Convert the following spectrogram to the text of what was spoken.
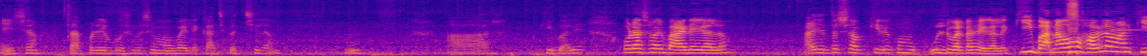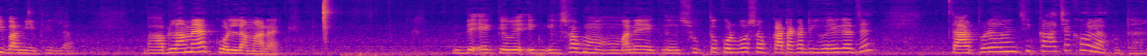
এইসব, তারপরে বসে বসে মোবাইলে কাজ করছিলাম। আর কি বলে, ওরা সবাই বাইরে গেল। আজ তো সব কীরকম উল্টোপাল্টা হয়ে গেল। কি বানাবো ভাবলাম আর কি বানিয়ে ফেললাম। ভাবলাম এক, করলাম আর এক- সব মানে শুক্তো করব, সব কাটাকাটি হয়ে গেছে। তারপরে বলছি, কাঁচা কলা কোথায়?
